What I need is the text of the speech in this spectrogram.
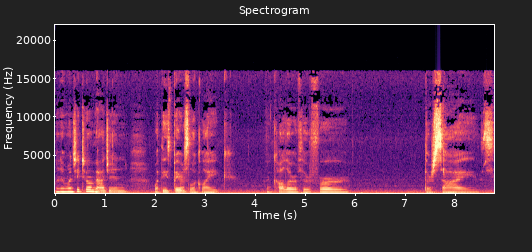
And I want you to imagine what these bears look like the color of their fur, their size.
